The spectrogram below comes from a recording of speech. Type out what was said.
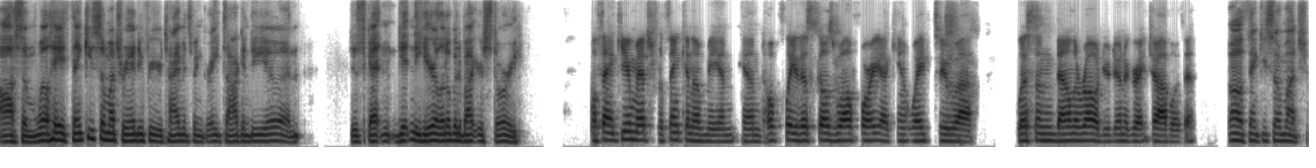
Awesome. Well, hey, thank you so much, Randy, for your time. It's been great talking to you, and just getting getting to hear a little bit about your story. Well, thank you, Mitch, for thinking of me, and and hopefully this goes well for you. I can't wait to uh, listen down the road. You're doing a great job with it. Oh, thank you so much.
